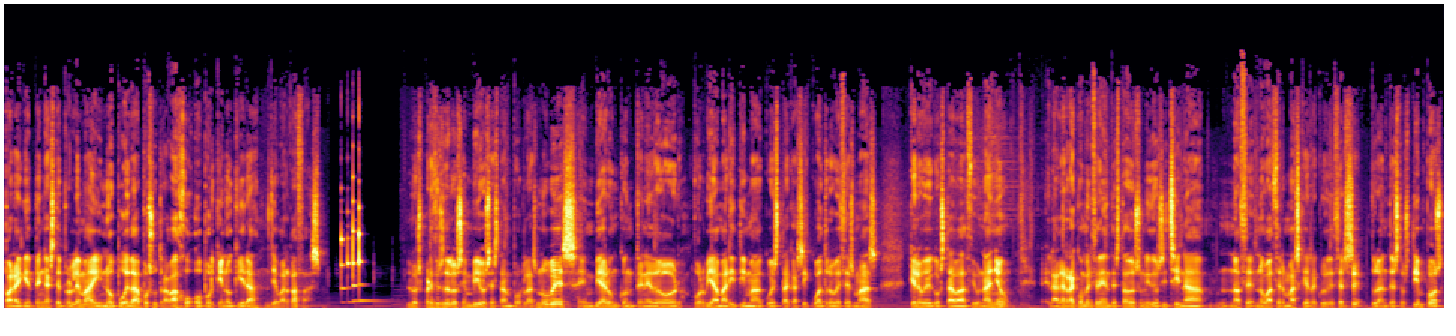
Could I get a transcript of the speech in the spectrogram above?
para quien tenga este problema y no pueda por su trabajo o porque no quiera llevar gafas. Los precios de los envíos están por las nubes, enviar un contenedor por vía marítima cuesta casi cuatro veces más que lo que costaba hace un año. La guerra comercial entre Estados Unidos y China no, no, va a hacer más que recrudecerse durante estos tiempos,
